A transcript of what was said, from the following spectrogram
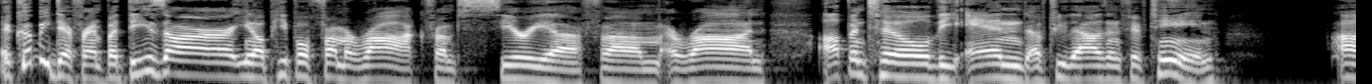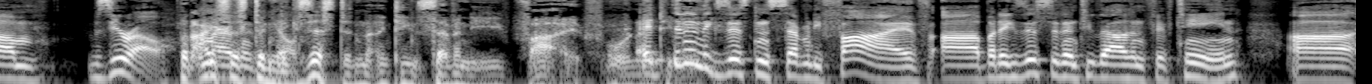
It could be different, but these are, you know, people from Iraq, from Syria, from Iran, up until the end of 2015. Um, zero. But ISIS didn't exist in 1975 or It didn't exist in 75, uh, but existed in 2015. Uh,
